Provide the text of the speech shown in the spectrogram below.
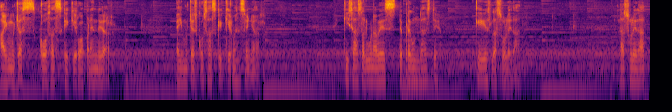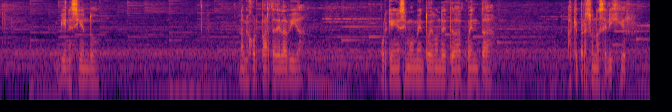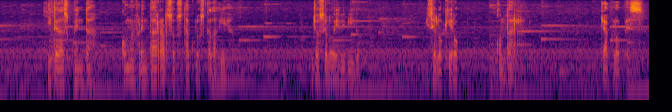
Hay muchas cosas que quiero aprender. Hay muchas cosas que quiero enseñar. Quizás alguna vez te preguntaste, ¿qué es la soledad? La soledad viene siendo la mejor parte de la vida, porque en ese momento es donde te das cuenta a qué personas elegir y te das cuenta cómo enfrentar a los obstáculos cada día. Yo se lo he vivido y se lo quiero contar. Jack López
